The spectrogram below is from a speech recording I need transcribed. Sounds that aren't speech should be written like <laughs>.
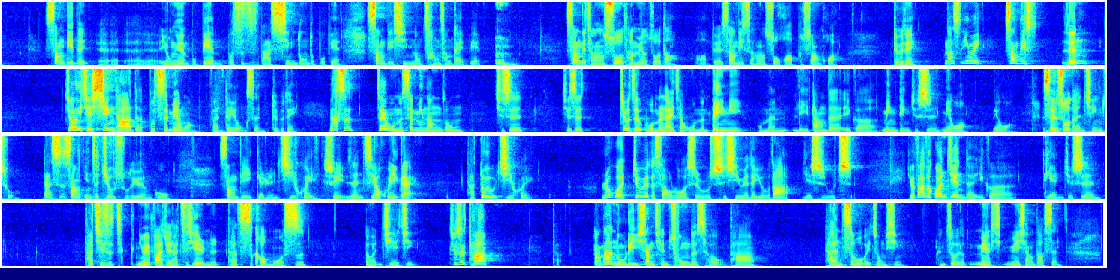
上帝的呃呃永远不变，不是指他行动的不变，上帝行动常常改变。<coughs> 上帝常常说他没有做到啊，对，上帝常常说话不算话，对不对？那是因为上帝人叫一切信他的不自灭亡，反得永生，对不对？那可是，在我们生命当中，其实其实就着我们来讲，我们悖逆，我们理当的一个命定就是灭亡，灭亡。神说的很清楚。但事实上，因着救赎的缘故，上帝给人机会，所以人只要悔改，他都有机会。如果旧约的扫罗是如此，新约的犹大也是如此。犹大的关键的一个点就是，他其实你会发觉，他这些人的他思考模式都很接近，就是他他当他努力向前冲的时候，他他很自我为中心，很自我，没有没想到神。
